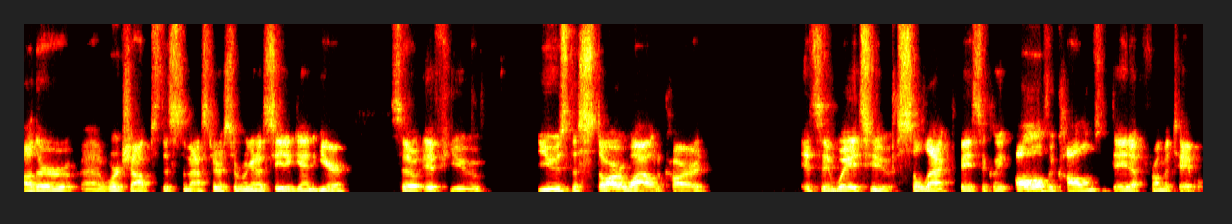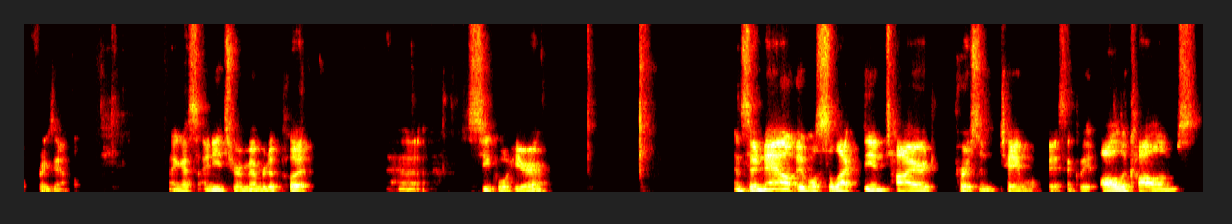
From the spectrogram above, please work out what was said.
other uh, workshops this semester. So we're going to see it again here. So if you use the star wildcard, it's a way to select basically all of the columns of data from a table, for example. I guess I need to remember to put uh, SQL here. And so now it will select the entire person table, basically all the columns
